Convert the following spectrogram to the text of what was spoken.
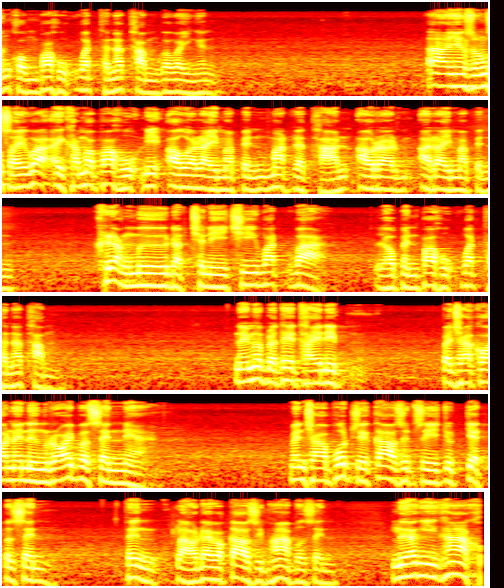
สังคมพระหุวัฒนธรรมก็ว่าอย่างนั้น ยังสงสัยว่าไอ้คำว่าพระหุนี่เอาอะไรมาเป็นมาตรฐาน เอาอะไรมาเป็นเครื่องมือดัชนีชี้วัดว่าเราเป็นพระหุวัฒนธรรม ในเมื่อประเทศไทยนี่ประชากรในหนึ่งร้อยเปอร์เซ็นต์เนี่ยเป็นชาวพุทธเสียเก้าสิบสี่จุดเจ็ดเปอร์เซ็นต์ซึ่งกล่าวได้ว่า 95เปอร์เซ็นต์เหลืออีกห้าค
